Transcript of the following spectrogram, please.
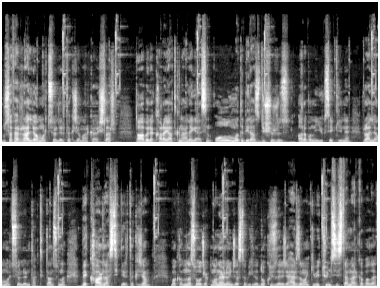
Bu sefer rally amortisörleri takacağım arkadaşlar. Daha böyle kara yatkın hale gelsin. Olmadı biraz düşürürüz arabanın yüksekliğini. Rally amortisörlerini taktıktan sonra. Ve kar lastikleri takacağım. Bakalım nasıl olacak. Manuel oynayacağız tabii ki de 900 derece her zaman gibi. Tüm sistemler kapalı.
